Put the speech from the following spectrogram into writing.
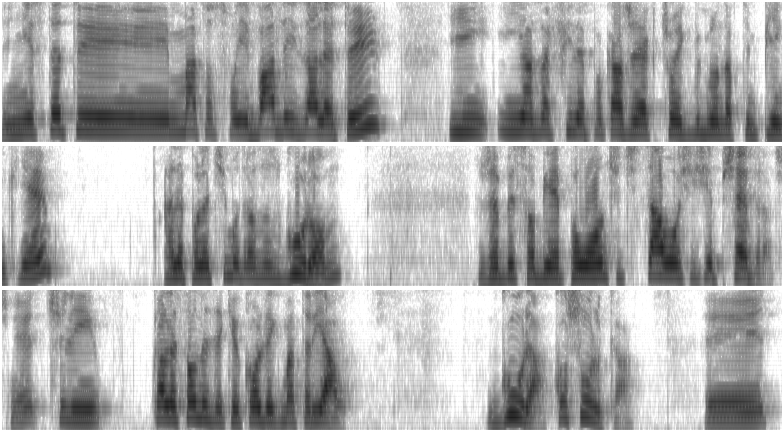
Niestety ma to swoje wady i zalety i, i ja za chwilę pokażę, jak człowiek wygląda w tym pięknie. Ale polecimy od razu z górą, żeby sobie połączyć całość i się przebrać, nie? Czyli kalesony z jakiegokolwiek materiału. Góra, koszulka. Yy,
